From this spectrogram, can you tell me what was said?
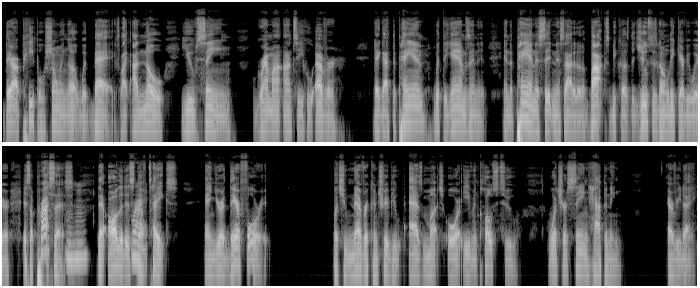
there are people showing up with bags. Like I know you've seen grandma, auntie, whoever, they got the pan with the yams in it, and the pan is sitting inside of the box because the juice is gonna leak everywhere. It's a process hmm that all of this stuff takes, and you're there for it, but you never contribute as much or even close to what you're seeing happening every day.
